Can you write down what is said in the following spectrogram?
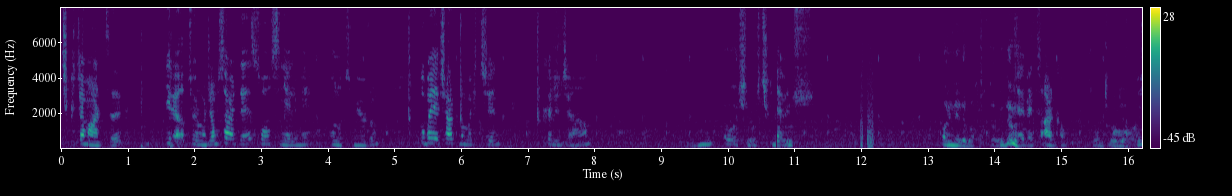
Çıkacağım artık. Biri atıyorum hocam. Bu sol sinyalimi unutmuyorum. Dubai'ye çarpmamak için kıracağım. Yavaş yavaş çıkıyoruz. Aynayla baktık tabii değil mi? Evet arkam. Kontrol yaptık.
